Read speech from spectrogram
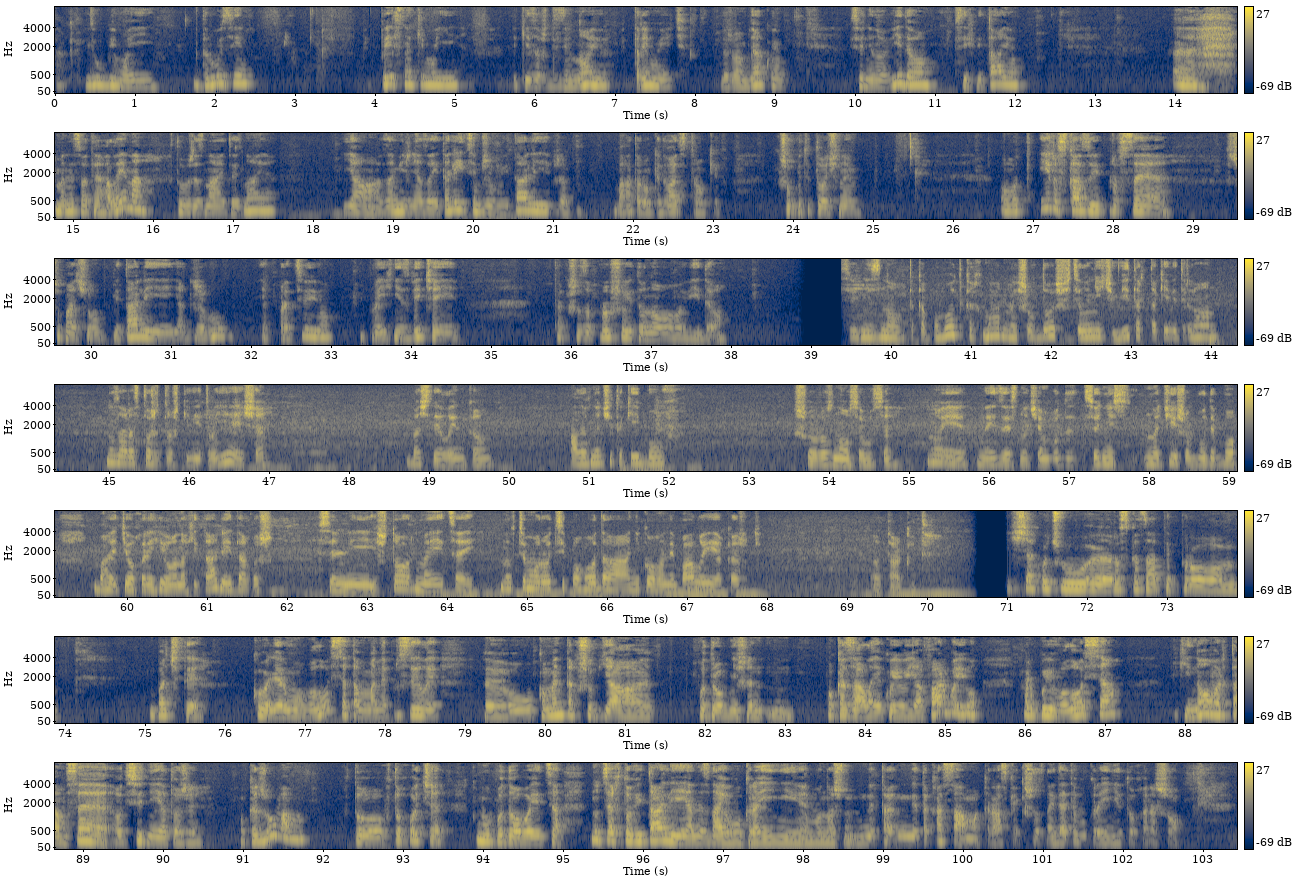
Так, любі мої друзі, підписники мої, які завжди зі мною підтримують. Дуже вам дякую. Сьогодні нове відео. Всіх вітаю. Е, мене звати Галина. Хто вже знає, той знає. Я заміжня за італійцем, живу в Італії вже багато років, 20 років, якщо бути точною. От, і розказую про все, що бачу в Італії, як живу, як працюю, про їхні звичаї. Так що запрошую до нового відео. Сьогодні знов така погодка, хмарно, йшов дощ, цілу ніч вітер такий вітриган. Ну зараз теж трошки вітру є ще. Бачите, ялинка. Але вночі такий був, що розносив усе. Ну і неізвісно, чим буде сьогодні вночі, що буде, бо в багатьох регіонах Італії також сильні шторми, і цей. Ну в цьому році погода нікого не балує, як кажуть. Отак от. Ще хочу е, розказати про, бачите, колір мого волосся. Там мене просили е, у коментах, щоб я подробніше м, показала, якою я фарбою. Фарбую волосся, який номер там, все. От сьогодні я теж покажу вам, хто, хто хоче, кому подобається. Ну, це хто в Італії, я не знаю в Україні, воно ж не, та, не така сама краска. Якщо знайдете в Україні, то хорошо.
